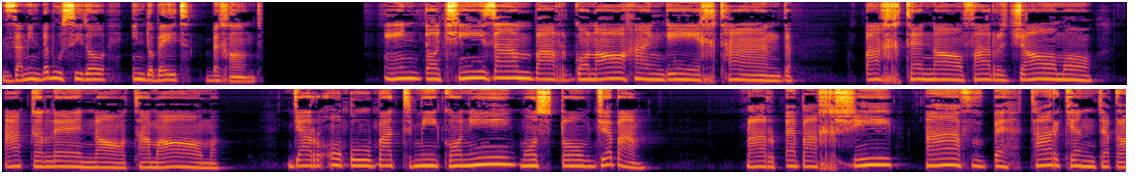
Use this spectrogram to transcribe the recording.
زمین ببوسید و این دو بیت بخواند. این دو چیزم بر گناه انگیختند بخت نافرجام و عقل ناتمام گر عقوبت می کنی مستوجبم. ور ببخشی اف بهتر که انتقام.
